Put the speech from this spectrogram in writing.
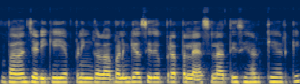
ਬਾਂਹ ਜੜੀ ਗਈ, ਆਪਣੀ ਗਲਾ ਬਣ ਗਿਆ ਸੀ ਤੇ ਉੱਪਰ ਆਪਾਂ ਲੈਸ ਲਾਤੀ ਸੀ ਹਲਕੀ ਹਲਕੀ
